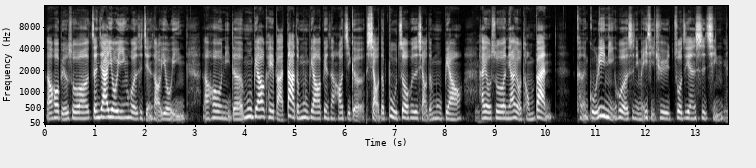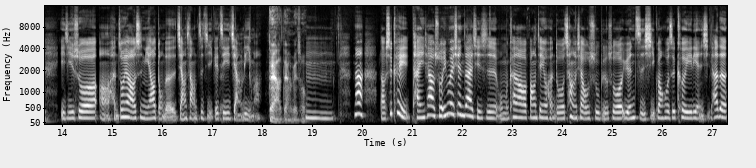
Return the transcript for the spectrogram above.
然后比如说增加诱因或者是减少诱因。然后你的目标可以把大的目标变成好几个小的步骤或者小的目标。还有说你要有同伴，可能鼓励你，或者是你们一起去做这件事情。以及说，呃，很重要的是你要懂得奖赏自己，给自己奖励嘛。对啊，对啊，没错。嗯，那老师可以谈一下说，因为现在其实我们看到坊间有很多畅销书，比如说《原子习惯》或是刻意练习，它的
